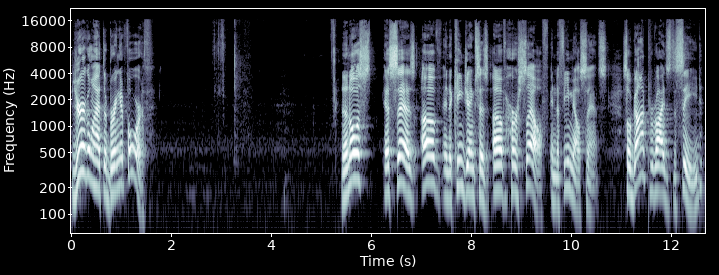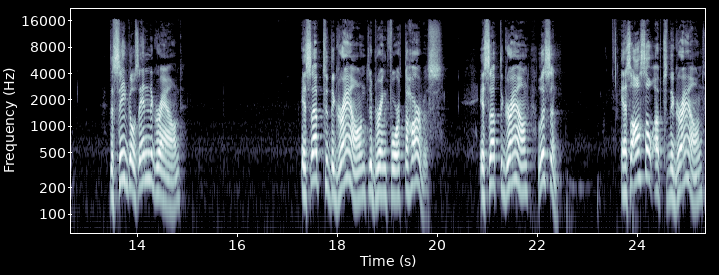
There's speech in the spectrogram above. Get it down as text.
You're going to have to bring it forth. Now, notice it says of, and the King James says of herself in the female sense. So God provides the seed. The seed goes in the ground. It's up to the ground to bring forth the harvest. It's up the ground. Listen, it's also up to the ground,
